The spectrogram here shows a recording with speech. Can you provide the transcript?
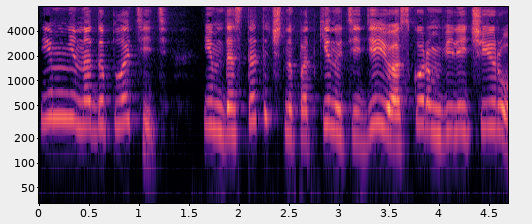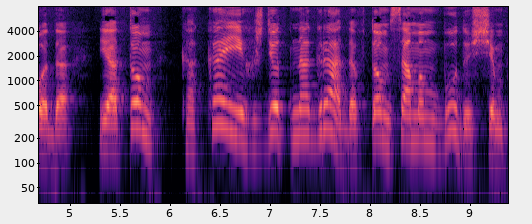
Им не надо платить, им достаточно подкинуть идею о скором величии рода и о том, какая их ждет награда в том самом будущем,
